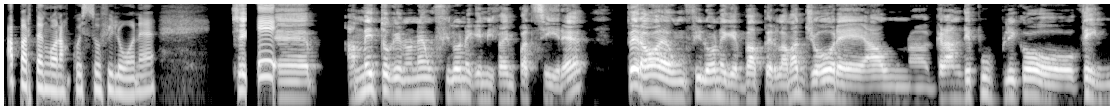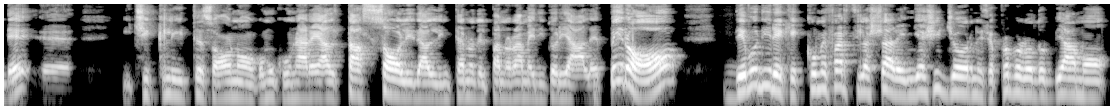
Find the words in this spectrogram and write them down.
appartengono a questo filone. Sì, e ehm, ammetto che non è un filone che mi fa impazzire, però è un filone che va per la maggiore, ha un grande pubblico, vende, ehm i ciclit sono comunque una realtà solida all'interno del panorama editoriale, però devo dire che come farsi lasciare in dieci giorni, se proprio lo dobbiamo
